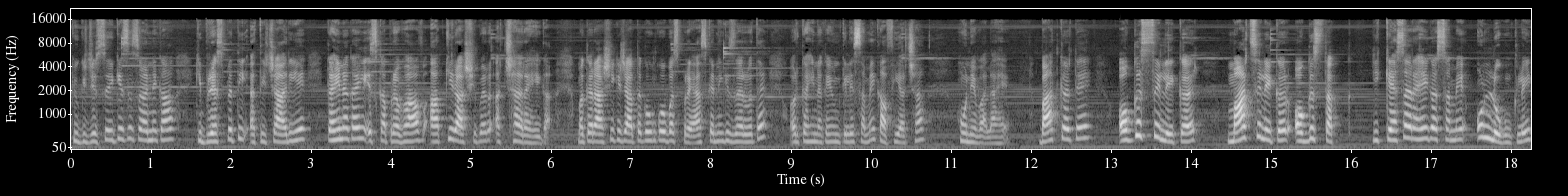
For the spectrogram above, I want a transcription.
क्योंकि जिस तरीके से सर ने कहा कि बृहस्पति अतिचारी है, कहीं ना कहीं इसका प्रभाव आपकी राशि पर अच्छा रहेगा। मकर राशि के जातकों को बस प्रयास करने की ज़रूरत है और कहीं ना कहीं उनके लिए समय काफ़ी अच्छा होने वाला है। बात करते हैं अगस्त से लेकर, मार्च से लेकर अगस्त तक ये कैसा रहेगा समय उन लोगों के लिए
